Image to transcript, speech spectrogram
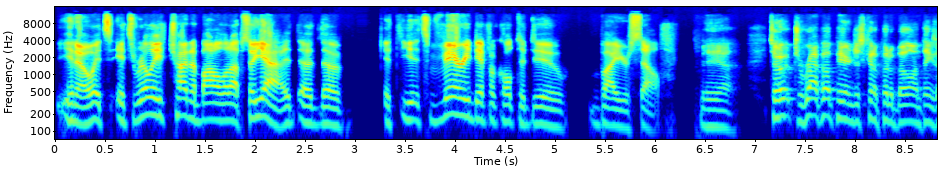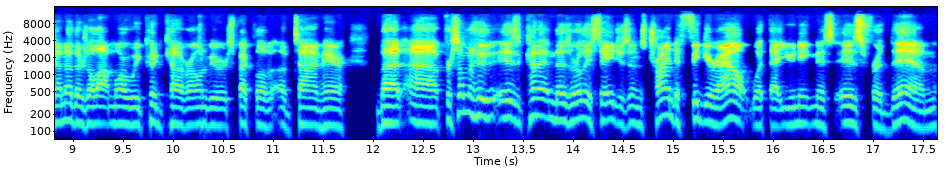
you know it's it's really trying to bottle it up so yeah it, uh, the it, it's very difficult to do by yourself yeah to, to wrap up here and just kind of put a bow on things, I know there's a lot more we could cover. I want to be respectful of, of time here, but uh, for someone who is kind of in those early stages and is trying to figure out what that uniqueness is for them,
